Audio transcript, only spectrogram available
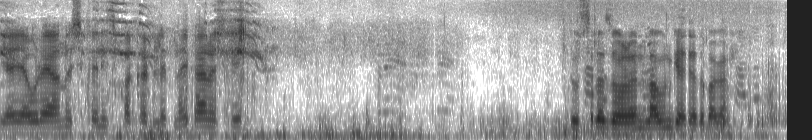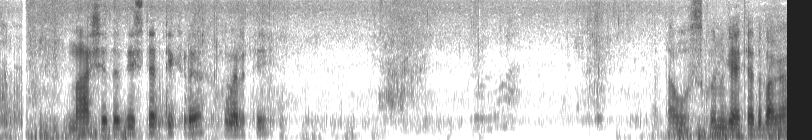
या एवढ्या अनुष्कानेच पकडल्यात नाही का अनुष्के? दुसरं झोळण लावून घेतात बघा. मासे तर दिसतात तिकडं वरती. आता उचकून घेतात बघा.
